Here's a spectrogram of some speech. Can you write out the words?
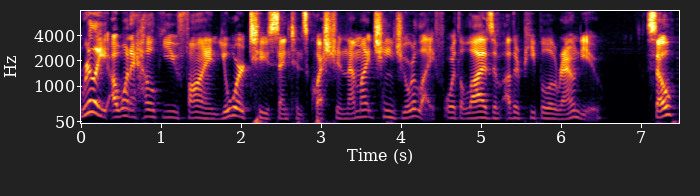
Really, I want to help you find your two sentence question that might change your life or the lives of other people around you. So,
